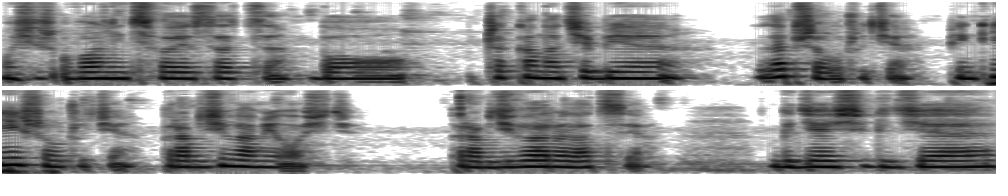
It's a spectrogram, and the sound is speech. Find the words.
Musisz uwolnić swoje serce, bo czeka na ciebie lepsze uczucie, piękniejsze uczucie, prawdziwa miłość, prawdziwa relacja. Gdzieś, gdzie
